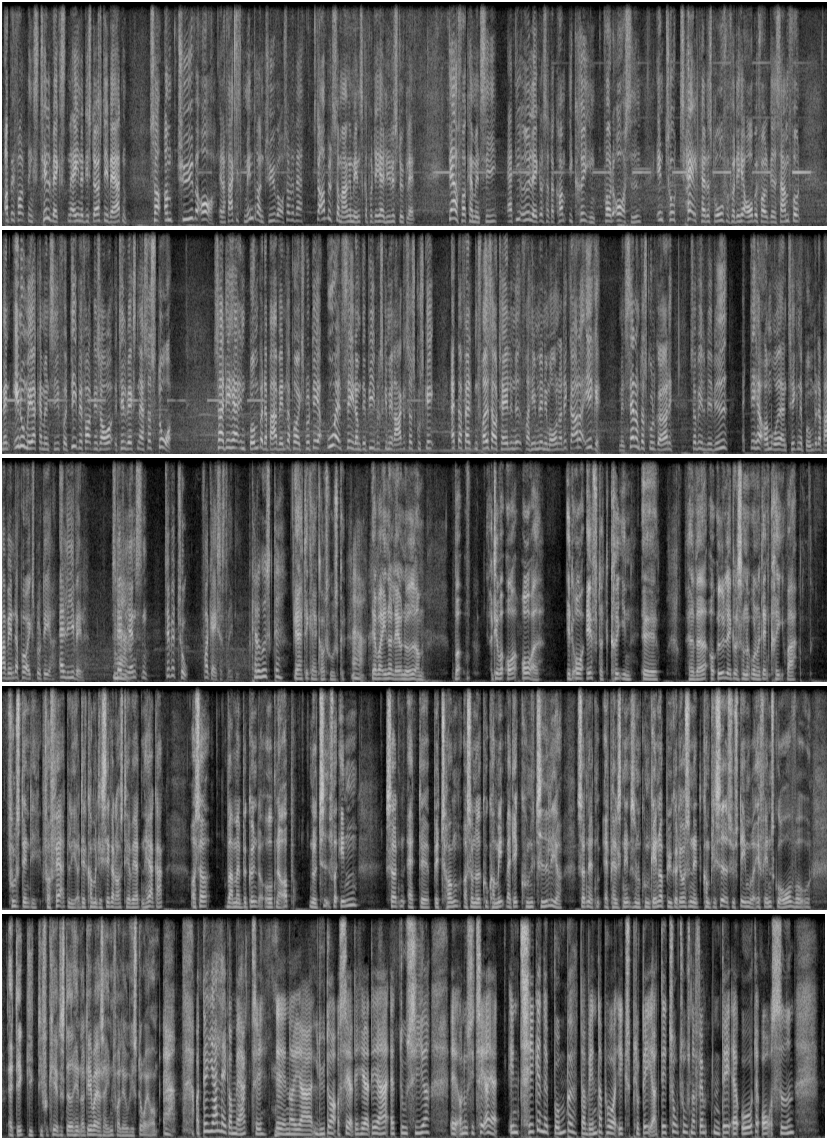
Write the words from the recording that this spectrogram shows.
Og befolkningstilvæksten er en af de største i verden. Så om 20 år, eller faktisk mindre end 20 år, så vil der være dobbelt så mange mennesker på det her lille stykke land. Derfor kan man sige, at de ødelæggelser, der kom i krigen for et år siden, en total katastrofe for det her overbefolkede samfund. Men endnu mere kan man sige, fordi befolkningstilvæksten er så stor, så er det her en bombe, der bare venter på at eksplodere, uanset om det bibelske mirakel så skulle ske, at der faldt en fredsaftale ned fra himlen i morgen, og det gør der ikke. Men selvom der skulle gøre det, så vil vi vide, at det her område er en tikkende bombe, der bare venter på at eksplodere alligevel. Steffen ja. Jensen, TV2 fra Gazastriben. Kan du huske det? Ja, det kan jeg godt huske. Ja. Jeg var inde og lave noget om, hvor, det var år, året, et år efter krigen øh, havde været, og ødelæggelserne under den krig var fuldstændig forfærdelige, og det kommer det sikkert også til at være den her gang. Og så var man begyndt at åbne op noget tid for inden, sådan at øh, beton og sådan noget kunne komme ind, hvad det ikke kunne tidligere, sådan at, at palæstinenserne kunne genopbygge. Og det var sådan et kompliceret system, hvor FN skulle overvåge, at det ikke gik de forkerte steder hen, og det var jeg så inde for at lave historier om. Ja, og det jeg lægger mærke til, øh, når jeg lytter og ser det her, det er, at du siger, øh, og nu citerer jeg, en tikkende bombe, der venter på at eksplodere. Det er 2015, det er otte år siden.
